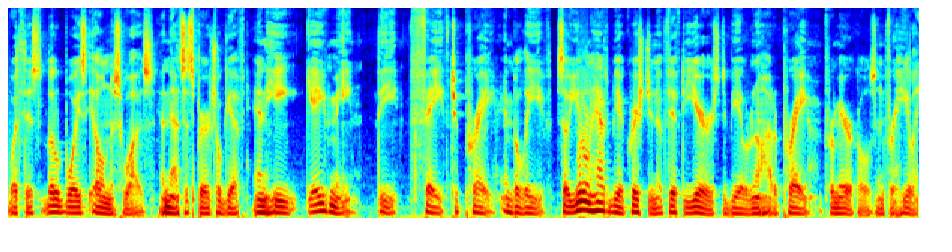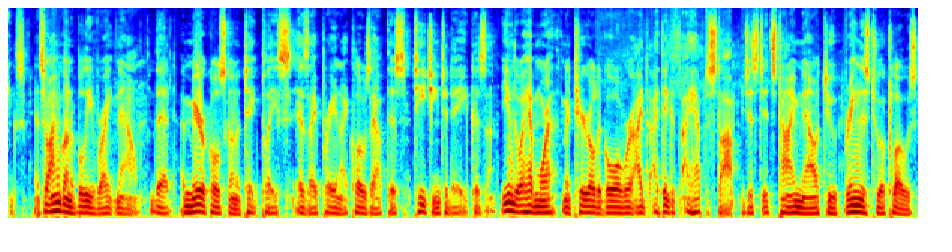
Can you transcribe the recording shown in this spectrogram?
what this little boy's illness was, and that's a spiritual gift. And He gave me the faith to pray and believe. So you don't have to be a Christian of 50 years to be able to know how to pray for miracles and for healings. And so I'm going to believe right now that a miracle is going to take place as I pray and I close out this teaching today because uh, even though I have more material to go over, I, I think I have to stop. Just it's time now to bring this to a close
